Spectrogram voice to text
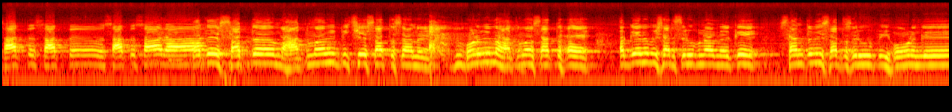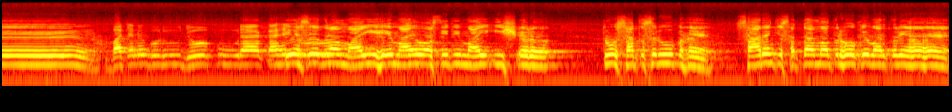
ਸਤ ਸਤ ਸਤ ਸਾਧਾ ਅਤੇ ਸਤ ਮਹਾਤਮਾ ਵੀ ਪਿੱਛੇ ਸਤ ਸਨ। ਹੁਣ ਵੀ ਮਹਾਤਮਾ ਸਤ ਹੈ। ਅੱਗੇ ਨੂੰ ਵੀ ਸਤ ਸਰੂਪ ਨਾਲ ਮਿਲ ਕੇ ਸੰਤ ਵੀ ਸਤ ਸਰੂਪ ਹੀ ਹੋਣਗੇ। ਬਚਨ ਗੁਰੂ ਜੋ ਪੂਰੈ ਕਹੇ। ਇਸੇ ਤਰ੍ਹਾਂ ਮਾਈ ਹੈ ਮਾਇਓ ਅਸਥਿਤੀ ਮਾਈ ਈਸ਼ਵਰ ਤੂੰ ਸਤ ਸਰੂਪ ਹੈ। ਸਾਰਿਆਂ ਚ ਸੱਤਾ ਮਾਤਰ ਹੋ ਕੇ ਵਰਤ ਰਿਹਾ ਹੈ।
